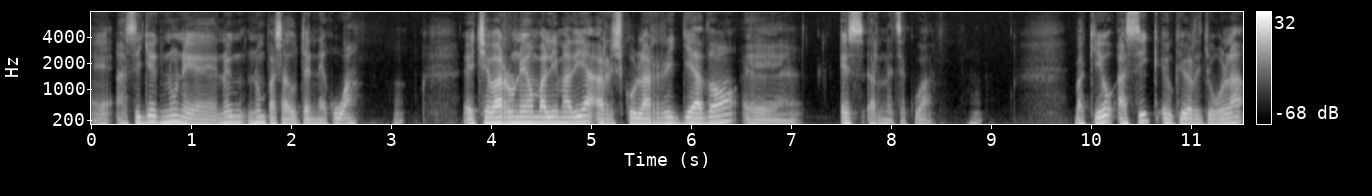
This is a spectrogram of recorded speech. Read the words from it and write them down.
eh? azioek nun, e, nun, nun pasa duten negua. Etxe barru neon balimadia, arrisku larria do, e, ez ernetzekoa. Bakiu, azik, euki behar ditugula,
